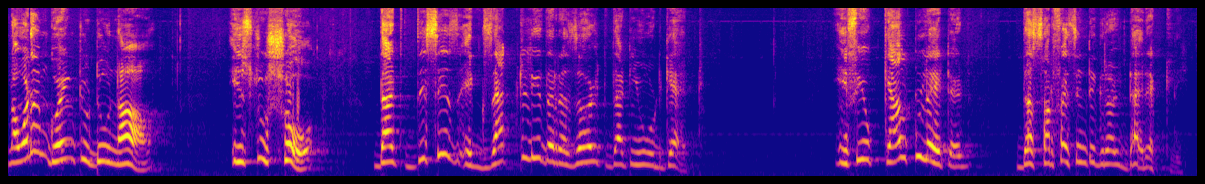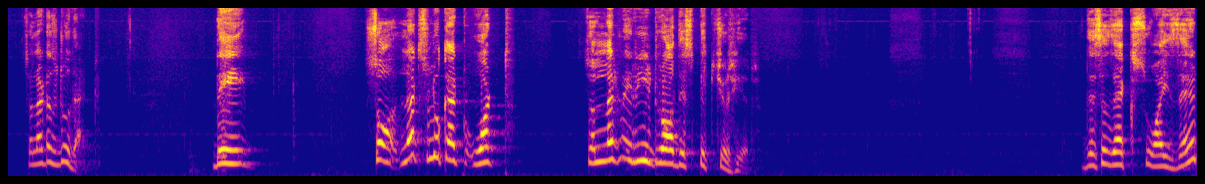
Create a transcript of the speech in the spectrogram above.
Now, what I am going to do now is to show that this is exactly the result that you would get if you calculated the surface integral directly. So, let us do that. The so, let us look at what. So, let me redraw this picture here. This is x, y, z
